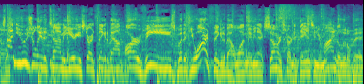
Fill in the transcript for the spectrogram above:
It's not usually the time of year you start thinking about RVs, but if you are thinking about one, maybe next summer, starting to dance in your mind a little bit.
